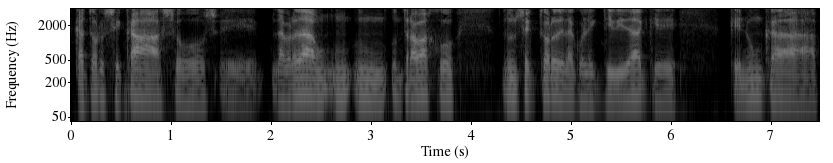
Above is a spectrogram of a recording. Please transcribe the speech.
14 casos. Eh, la verdad, un, un, trabajo de un sector de la colectividad que, que, nunca,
